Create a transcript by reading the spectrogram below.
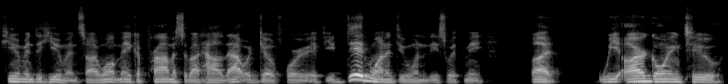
human to human. So I won't make a promise about how that would go for you if you did want to do one of these with me. But we are going to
